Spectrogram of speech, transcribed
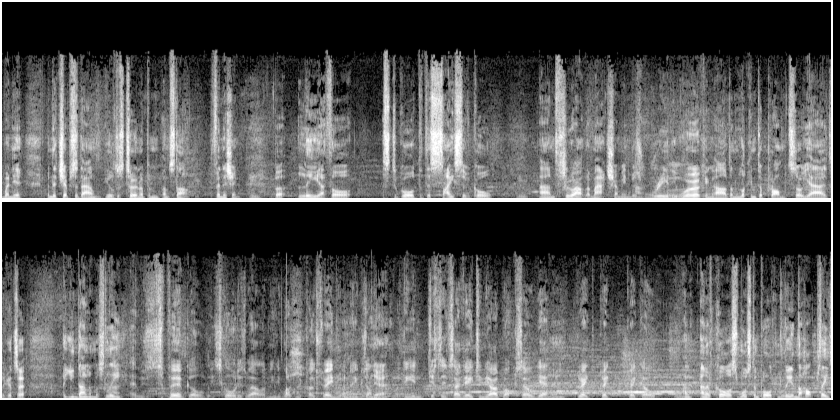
when you when the chips are down, he'll just turn up and, and start finishing. Mm. But Lee, I thought, scored the decisive goal. And throughout the match, I mean, was really working hard and looking to prompt. So yeah, I think it's a, a unanimous Lee. It was a superb goal that he scored as well. I mean, it wasn't a close range run. He was on Yeah. was he in, just inside the 18-yard box. So yeah, great, great, great goal. And, and of course, most importantly, in the hot plate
